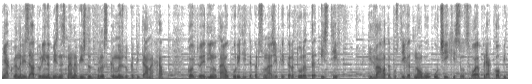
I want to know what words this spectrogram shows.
Някои анализатори на бизнесмена виждат връзка между капитана Хап, който е един от най-опоритите персонажи в литературата, и Стив. И двамата постигат много, учейки се от своя пряк опит,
